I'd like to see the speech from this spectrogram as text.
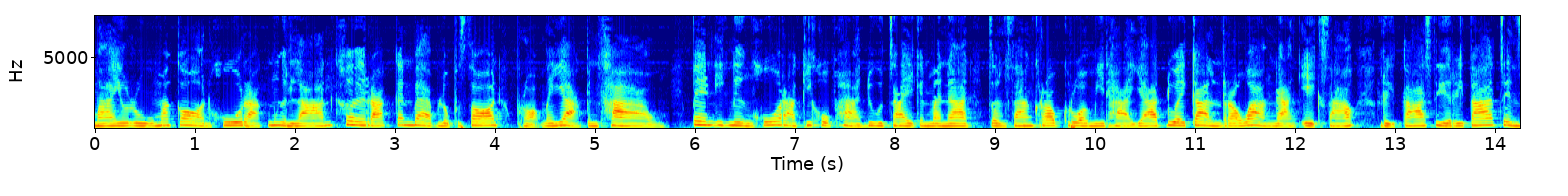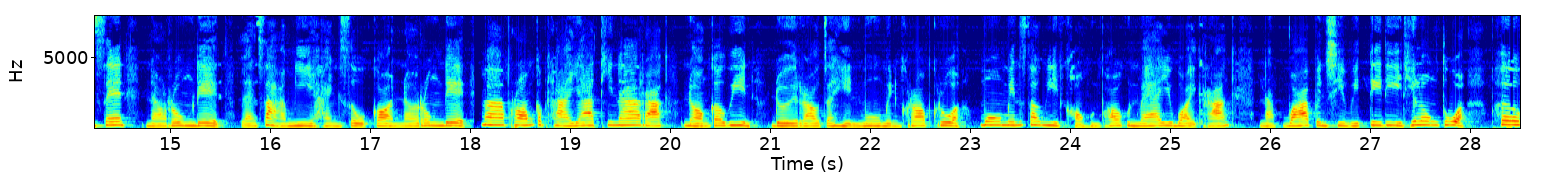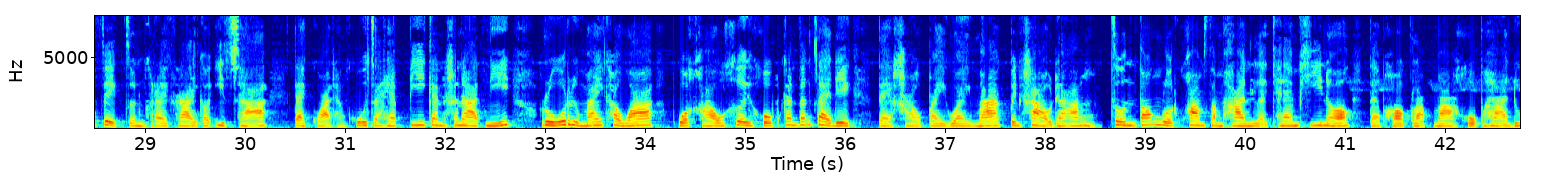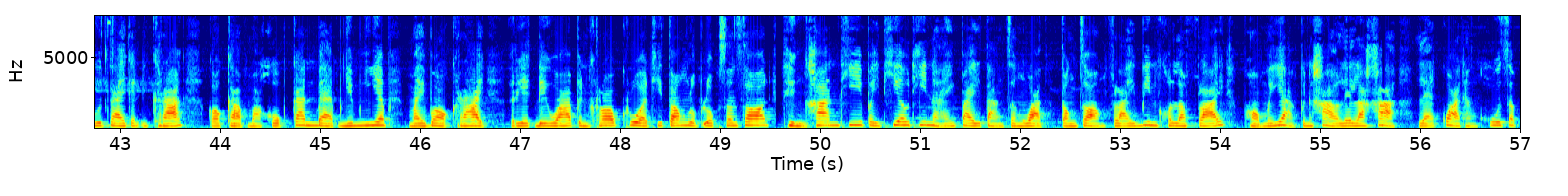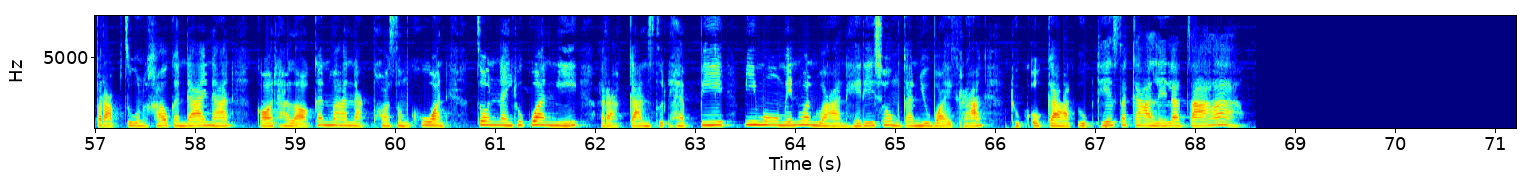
ไม่รู้มาก่อนคู่รักหมื่นล้านเคยรักกันแบบหลบซ่อน เพราะไม่อยากเป็นข่าว เป็นอีกหนึ่งคู่รักที่คบหาดูใจกันมานาน จนสร้างครอบครัวมีทายาทด้วยกันระหว่างนางเอกสาวริตาสิริตาเจนเซนนรงเดชและสามีไฮโซก่อนนรงเดชมาพร้อมกับทายาทที่น่ารักน้องกวิน โดยเราจะเห็นโมเมนต์ครอบครัวโมเมนต์สวีทของคุณพ่อคุณแม่อยู่บ่อยครั้ง นับว่าเป็นชีวิตดีๆ ที่ลงตัวเพอร์เฟกจนใครๆก็อิจฉาแต่กว่าทั้งคู่จะแฮปปี้กันขนาดนี้ รู้หรือไม่คะว่า พวกเขาเคยคบกันตั้งแต่เด็ก แต่ข่าวไปไวมากเป็นข่าวดัง จนต้องลดความสัมพันธ์เหลือแค่พี่น้อง แต่พอกลับมาคบหาดูใจกันอีกครั้ง ก็กลับมาคบกันแบบเงียบๆไม่บอกใคร เรียกได้ว่าเป็นครอบครัวที่ต้องหลบๆซ่อนๆ ถึงขั้นที่ไปเที่ยวที่ไหนไปต่างจังหวัด ต้องจองไฟล์บินคนละไฟล์เพราะไม่อยากเป็นข่าวเลยล่ะค่ะ และกว่าทั้งคู่จะปรับจูนเข้ากันได้นั้น ก็ทะเลาะกันมาหนักกพอสมควร จนในทุกวันนี้รักกันสุดแฮปปี้มีโมเมนต์หวานๆให้ได้ชมกันอยู่บ่อยครั้ง ทุกโอกาสทุกเทศกาลเลยละจ้า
